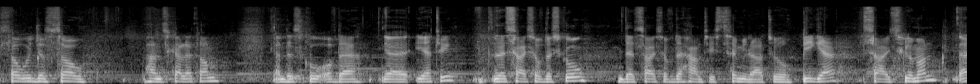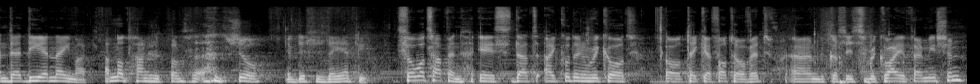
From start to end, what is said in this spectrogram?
so we just saw hand skeleton and the skull of the uh, Yeti. The size of the skull, the size of the hand is similar to bigger size human, and the DNA match. I'm not 100% sure if this is the Yeti. So what's happened is that I couldn't record or take a photo of it um, because it's required permission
